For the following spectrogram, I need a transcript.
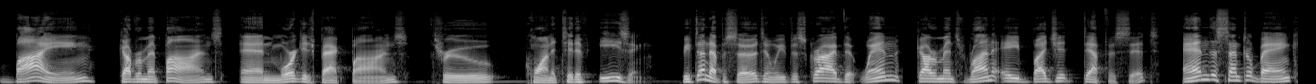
buying government bonds and mortgage-backed bonds through quantitative easing. We've done episodes and we've described that when governments run a budget deficit and the central bank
